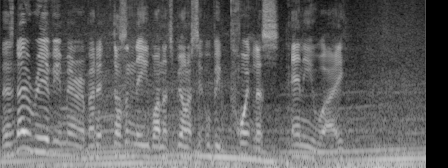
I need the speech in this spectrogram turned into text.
there's no rear view mirror, but it doesn't need one, and to be honest, it would be pointless anyway.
